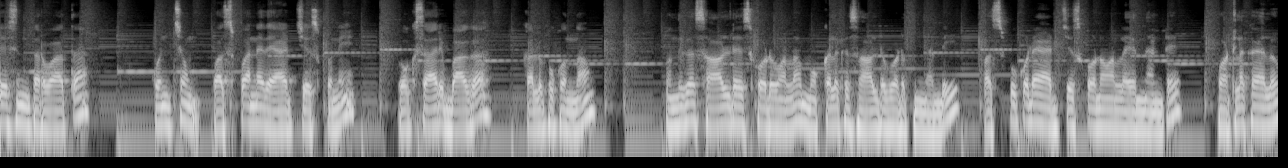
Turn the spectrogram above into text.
చేసిన తర్వాత కొంచెం పసుపు అనేది యాడ్ చేసుకొని ఒకసారి బాగా కలుపుకుందాం. ముందుగా సాల్ట్ వేసుకోవడం వల్ల ముక్కలకి సాల్ట్ పడుతుందండి. పసుపు కూడా యాడ్ చేసుకోవడం వల్ల ఏంటంటే పొట్లకాయలో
